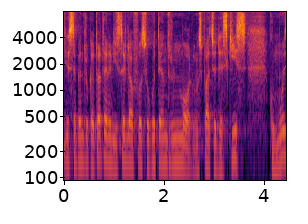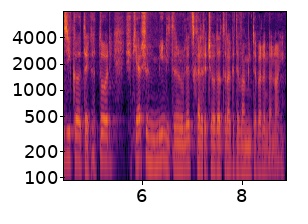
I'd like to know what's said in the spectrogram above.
este pentru că toate înregistrările au fost făcute într-un mall, un spațiu deschis, cu muzică, trecători și chiar și un mini trenuleț care trece odată la câteva minute pe lângă noi.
